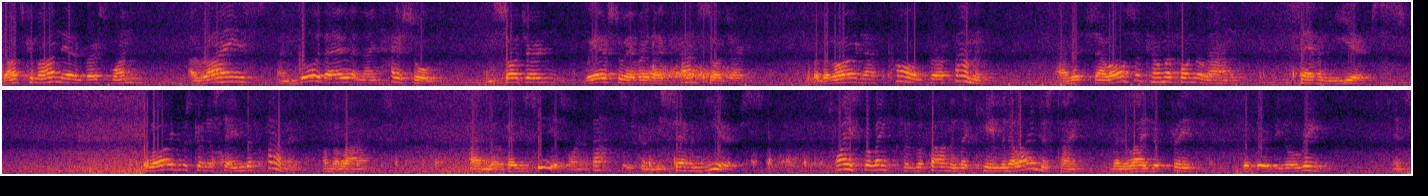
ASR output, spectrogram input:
God's command there in verse 1, Arise and go thou and thine household, and sojourn wheresoever thou canst sojourn for the Lord hath called for a famine, and it shall also come upon the land seven years. The Lord was going to send a famine on the land, and a very serious one at that. It was going to be seven years. Twice the length of the famine that came in Elijah's time, when Elijah prayed that there would be no rain. It's,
